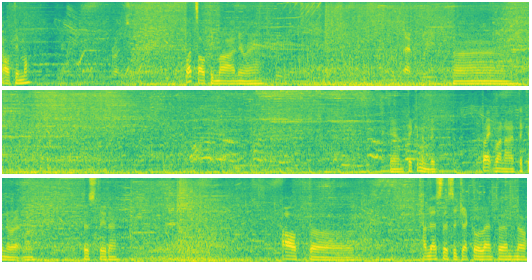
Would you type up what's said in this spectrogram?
Ultima? Right. What's Ultima anyway? That. Uh, okay, I'm taking the mid. Right one, I'm taking the right one. Just stay there. Out the. Unless there's a jack o' lantern, no.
